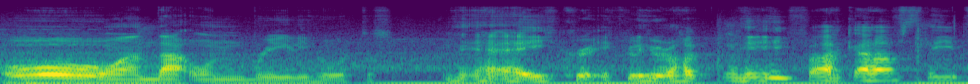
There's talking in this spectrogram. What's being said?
Oh, and that one really hurt us. yeah, he critically rocked me. Fuck off, Steve.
